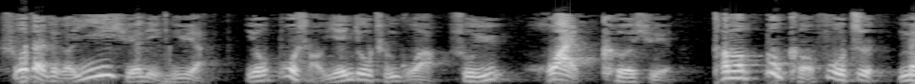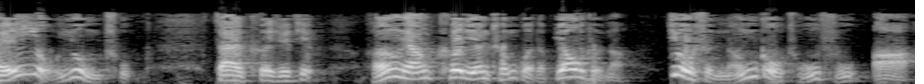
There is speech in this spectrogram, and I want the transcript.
说在这个医学领域啊，有不少研究成果啊属于坏科学，他们不可复制，没有用处。在科学界衡量科研成果的标准呢，就是能够重复啊，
